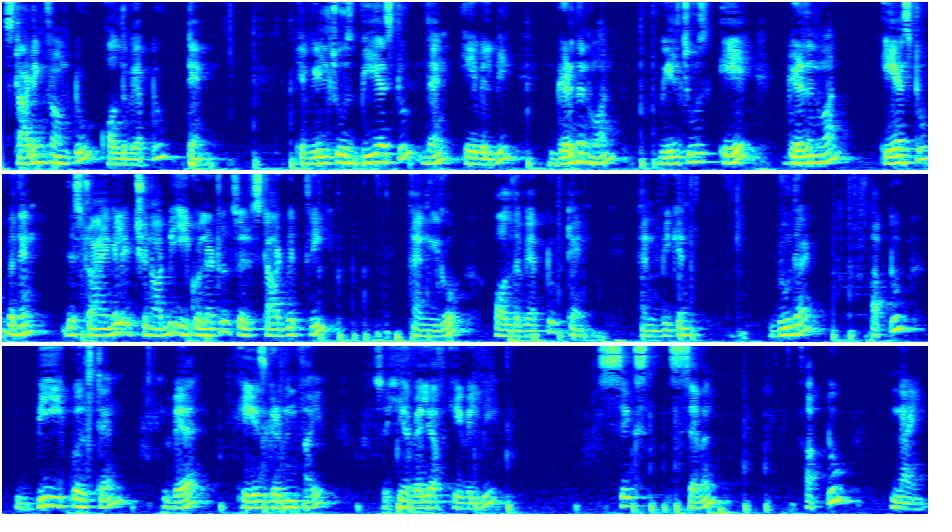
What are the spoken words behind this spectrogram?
starting from 2 all the way up to 10. If we'll choose B as 2 then A will be greater than 1. We'll choose A greater than 1 a as 2 but then this triangle it should not be equilateral so it'll start with 3 and we'll go all the way up to 10 and we can do that up to b equals 10 where a is greater than 5 so here value of a will be 6 7 up to 9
